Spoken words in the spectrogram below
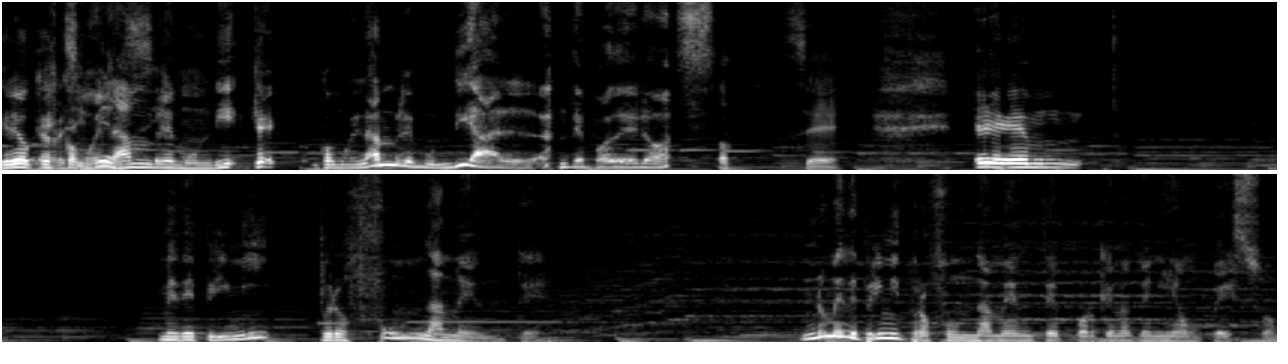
creo que La es como el hambre mundial, como el hambre mundial de poderoso. Sí. Em, me deprimí profundamente. No me deprimí profundamente porque no tenía un peso.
